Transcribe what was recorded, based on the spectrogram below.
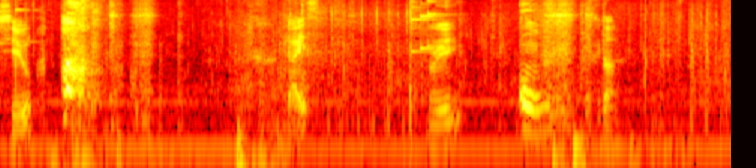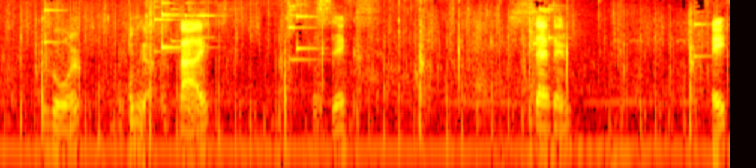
two. Oh! Guys. Three. Oh. oh my god. Four. Oh my god. Five. Six. Seven. Eight.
